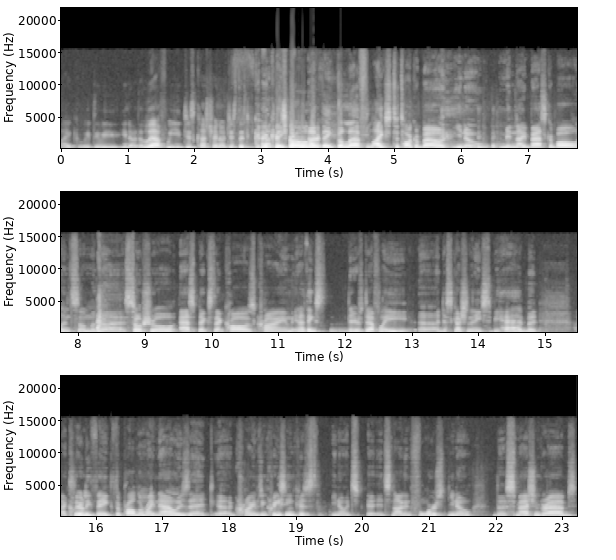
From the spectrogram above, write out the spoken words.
like we do, we, you know, the left, we just concentrate on just the gun I think, control. I think the left likes to talk about, you know, midnight basketball and some of the social aspects that cause crime. And I think there's definitely a discussion that needs to be had. But I clearly think the problem right now is that uh, crime's increasing because, you know, it's it's not enforced. You know, the smash and grabs.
